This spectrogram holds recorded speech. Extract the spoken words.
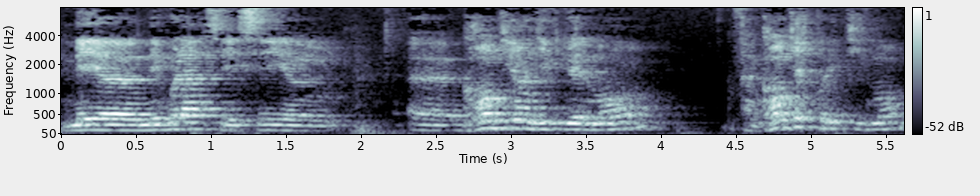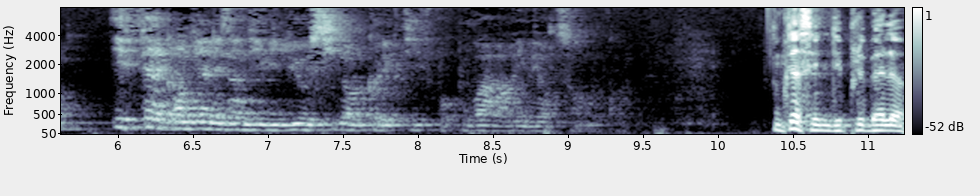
Mais, euh, mais voilà, c'est euh, grandir individuellement, enfin grandir collectivement et faire grandir les individus aussi dans le collectif pour pouvoir arriver ensemble. Donc ça, c'est une des plus belles,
